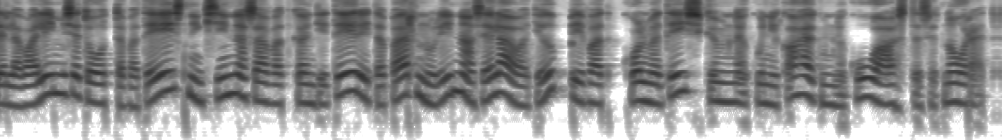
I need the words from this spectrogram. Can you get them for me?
selle valimised ootavad ees ning sinna saavad kandideerida Pärnu linnas elavad ja õppivad kolmeteistkümne kuni kahekümne kuue aastased noored.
